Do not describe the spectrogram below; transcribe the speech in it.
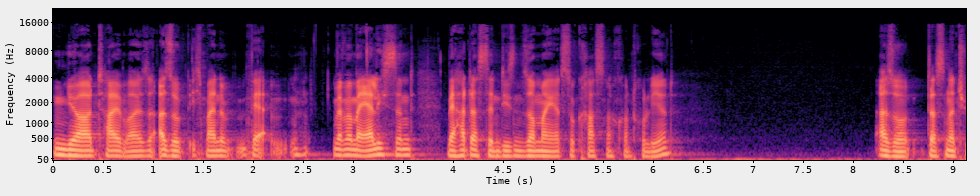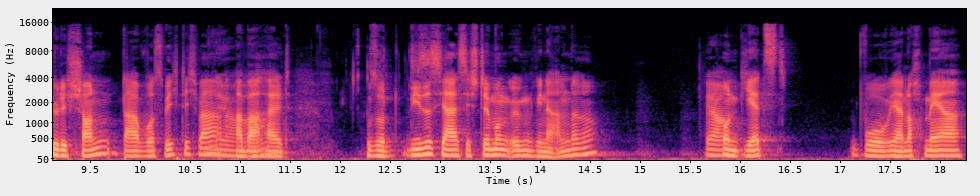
Ja, teilweise. Also ich meine, wer, wenn wir mal ehrlich sind, wer hat das denn diesen Sommer jetzt so krass noch kontrolliert? Also das natürlich schon, da wo es wichtig war, Ja. aber halt so dieses Jahr ist die Stimmung irgendwie eine andere. Ja. Und jetzt, wo ja noch mehr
